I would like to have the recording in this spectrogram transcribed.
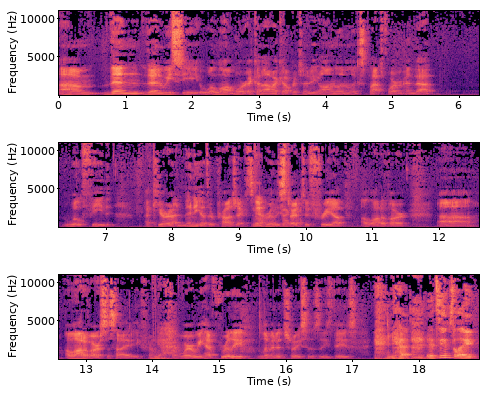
um, then then we see a lot more economic opportunity on the Linux platform, and that will feed Akira and many other projects Yeah, and really exactly. start to free up a lot of our uh, a lot of our society from, Yeah. from where we have really limited choices these days. yeah, it seems like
